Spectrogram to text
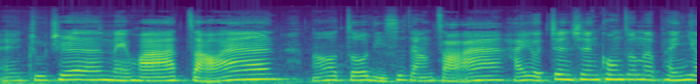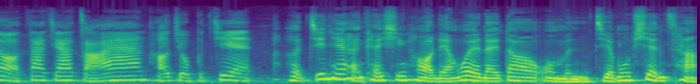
哎，主持人美华早安，然后周理事长早安，还有正身空中的朋友，大家早安，好久不见。今天很开心哈，两位来到我们节目现场。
